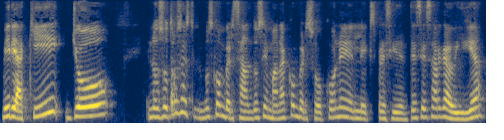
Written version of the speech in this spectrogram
Mire, aquí yo, nosotros estuvimos conversando, Semana conversó con el expresidente César Gaviria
